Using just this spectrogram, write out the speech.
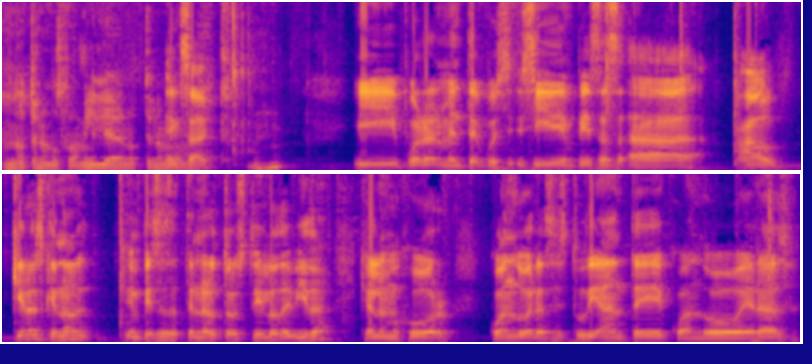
No tenemos familia, no tenemos... Exacto. Ujú. Y pues realmente, pues sí empiezas a, a. Quieras que no, empiezas a tener otro estilo de vida que a lo mejor cuando eras estudiante, cuando eras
